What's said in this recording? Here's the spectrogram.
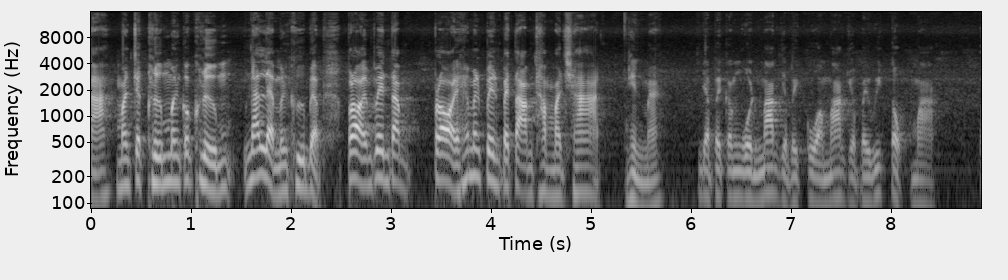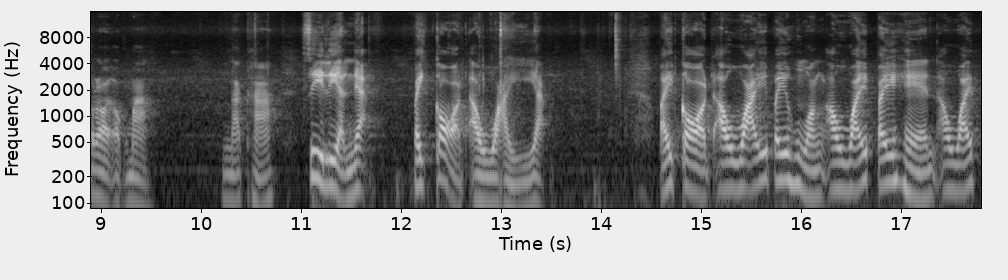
นะ มันจะคลึ้มมันก็คลึ้ม นั่นแหละมันคือแบบ ปล่อยมันเป็นตามปล่อยให้มันเป็นไปตามธรรมชาติเห็นไหมอย่าไปกังวลมากอย่าไปกลัวมากอย่าไปวิตกมาก ปล่อยออกมานะคะ สี่เหรียญเนี่ย ไปกอดเอาไว้อะไปกอดเอาไว้ไปห่วงเอาไว้ไปแหนเอาไว้ไป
